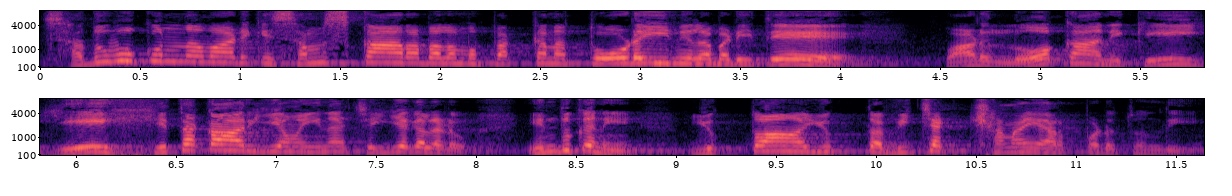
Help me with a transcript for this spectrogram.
చదువుకున్న వాడికి సంస్కార బలము పక్కన తోడై నిలబడితే వాడు లోకానికి ఏ హితకార్యమైనా చెయ్యగలడు. ఎందుకని? యుక్తాయుక్త విచక్షణ ఏర్పడుతుంది.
